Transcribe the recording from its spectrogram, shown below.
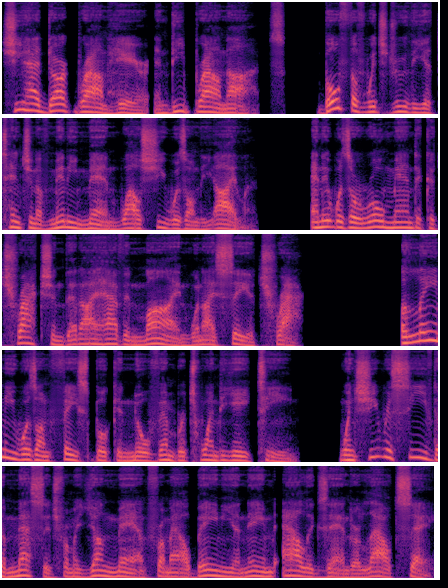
She had dark brown hair and deep brown eyes, both of which drew the attention of many men while she was on the island. And it was a romantic attraction that I have in mind when I say attract. Eleni was on Facebook in November 2018 when she received a message from a young man from Albania named Alexander Lautse.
